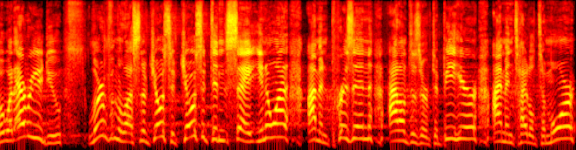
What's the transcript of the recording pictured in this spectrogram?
But whatever you do, learn from the lesson of Joseph. Joseph didn't say, you know what, I'm in prison, I don't deserve to be here, I'm entitled to more.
